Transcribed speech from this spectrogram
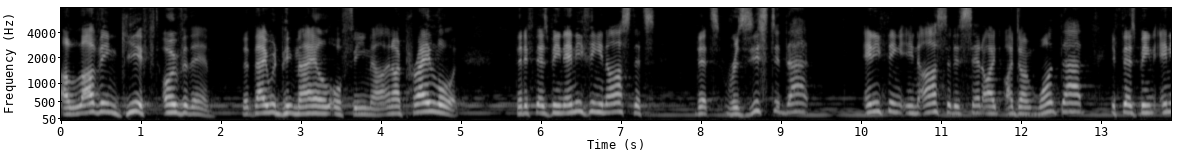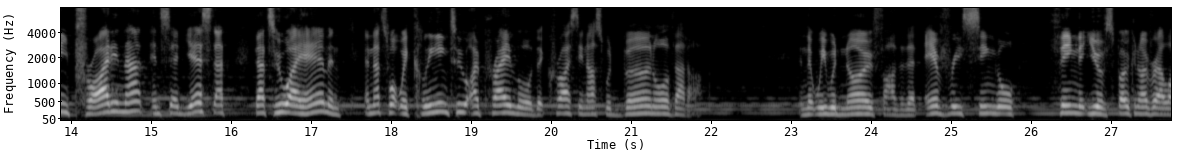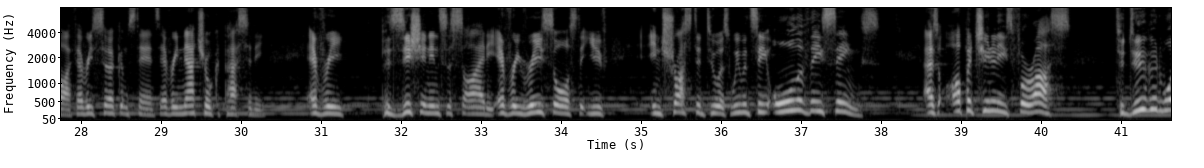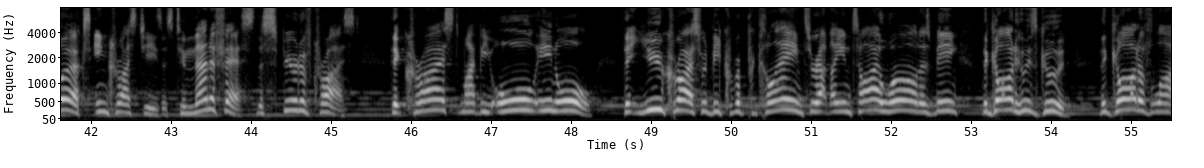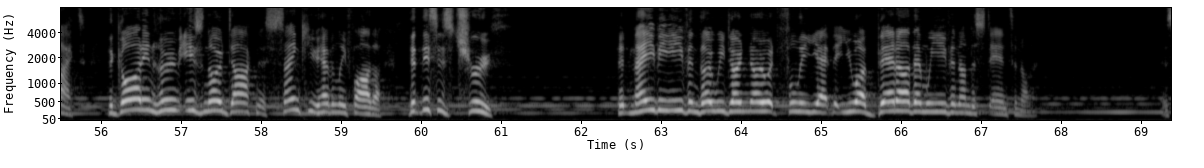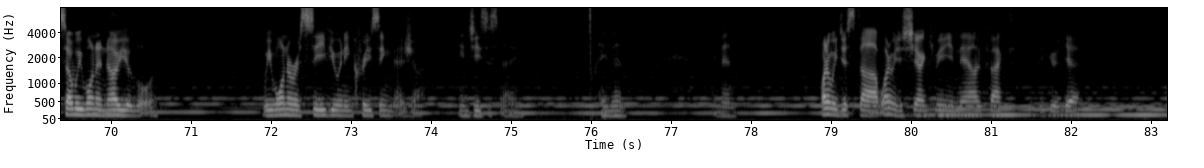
a loving gift over them that they would be male or female. And I pray, Lord, that if there's been anything in us that's that's resisted that, anything in us that has said, I, I don't want that, if there's been any pride in that and said, Yes, that, that's who I am and, and that's what we're clinging to, I pray, Lord, that Christ in us would burn all of that up. And that we would know, Father, that every single thing that you have spoken over our life, every circumstance, every natural capacity, every position in society, every resource that you've entrusted to us, we would see all of these things as opportunities for us to do good works in Christ Jesus, to manifest the Spirit of Christ, that Christ might be all in all, that you, Christ, would be proclaimed throughout the entire world as being the God who is good, the God of light, the God in whom is no darkness. Thank you, Heavenly Father, that this is truth. That maybe even though we don't know it fully yet, that you are better than we even understand tonight. And so we want to know you, Lord. We want to receive you in increasing measure. In Jesus' name. Amen. Amen. Why don't we just uh, why don't we just share in communion now? In fact, It would be good. Yeah.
